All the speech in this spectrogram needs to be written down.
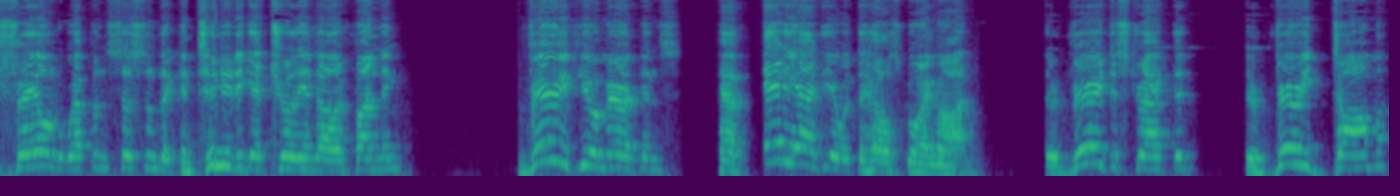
failed weapon systems that continue to get trillion dollar funding. Very few Americans have any idea what the hell's going on. They're very distracted. They're very dumb.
